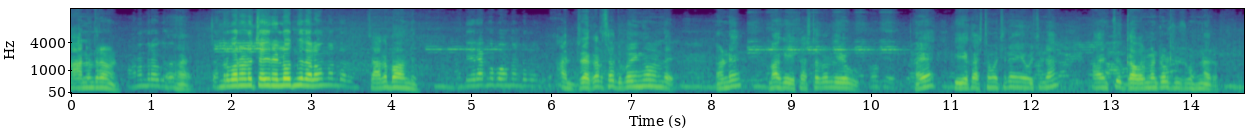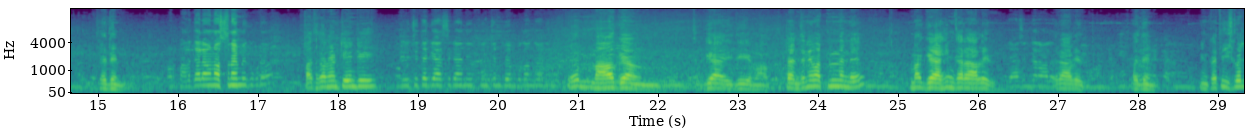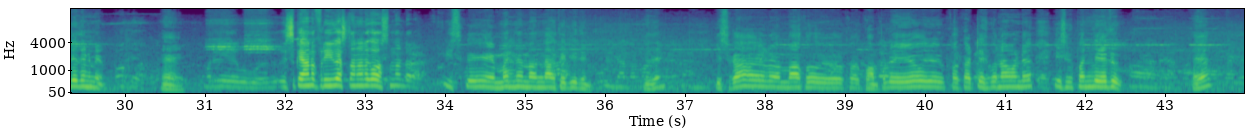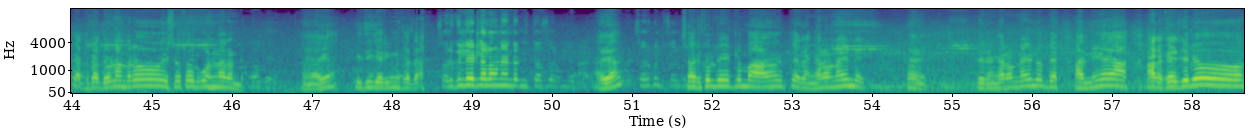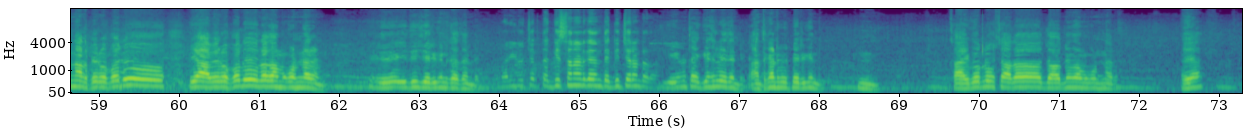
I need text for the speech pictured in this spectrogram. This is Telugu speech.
ఆనందరావు అండి. ఆనందరావు గారు. చంద్రబాబు నాయుడు వచ్చి ఐదు నెలలు అవుతుంది కదా ఎలా ఉందంటారు? చాలా బాగుంది అంటే ఏ రకంగా బాగుందంటారు? అన్ని రకాల సదుపాయంగా ఉంది. అండి మాకు ఏ కష్టాలు లేవు. ఏ, కష్టం వచ్చినా ఏ వచ్చినా ఆయన గవర్నమెంట్ వాళ్ళు చూసుకుంటున్నారు. అదండి. పథకాలు ఏమైనా వస్తున్నాయి మీకు ఇప్పుడు? పథకాలు అంటే ఏంటి? ఉచిత గ్యాస్ కానీ పింఛన్ పెంపకం కానీ? ఏ, మా గ్యా- ఇది మా పెన్షన్ వస్తుందండి మా గ్యాస్ ఇంకా రాలేదు. గ్యాస్ ఇంకా రాలేదు. రాలేదు. అదండి. ఇంకా తీసుకోలేదండి మేము. ఏ, మరి ఇసుక ఏమైనా ఫ్రీగా ఇస్తానగా వస్తుందంటారా? ఇసుక ఏమని మాకు నాకు తెలియదండి. అదే. ఇసుక మాకు కొ- కొంపలు ఏవో కట్టేసుకున్నామండి. ఇసుక పని లేదు. ఏ, పెద్ద పెద్ద వాళ్ళు అందరూ ఇసుక తోలుకుంటున్నారండి. అయ్యా ఇది జరిగింది కదా సరుకుల రేట్లు ఎలా ఉన్నాయంటారు? నిత్యావసర సరుకుల రేట్లు. అయ్యా సరుకులు సరుకులు. సరుకుల రేట్లు బాగా పిరంగానే ఉన్నాయండి. పిరంగానే ఉన్నాయండి బె- అన్నీ అర కేజీలు నలభై రూపాయలు యాభై రూపాయలు ఇలాగ అమ్ముకుంటున్నారండి. ఇది- జరిగింది కదండి. మరి వచ్చాక తగ్గిస్తానాడు కదా తగ్గించారంటారా? ఏమీ తగ్గించలేదండి అంతకంటే పెరిగింది. కాయగూరలు చాలా దారుణంగా అమ్ముకుంటున్నారు. అయ్యా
